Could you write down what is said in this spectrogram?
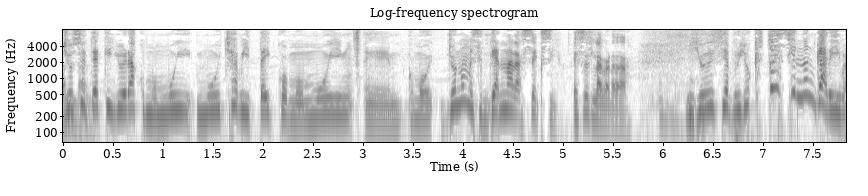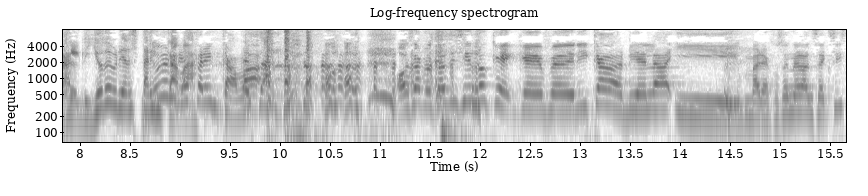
yo sentía que yo era como muy, muy chavita y como muy, eh, como yo no me sentía nada sexy. Esa es la verdad. Y yo decía, pero yo qué estoy haciendo en Garibaldi. Yo debería de estar Yo en debería Cava. estar en Cava. O sea, ¿me estás diciendo que, que Federica, Daniela y María José no eran sexys?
